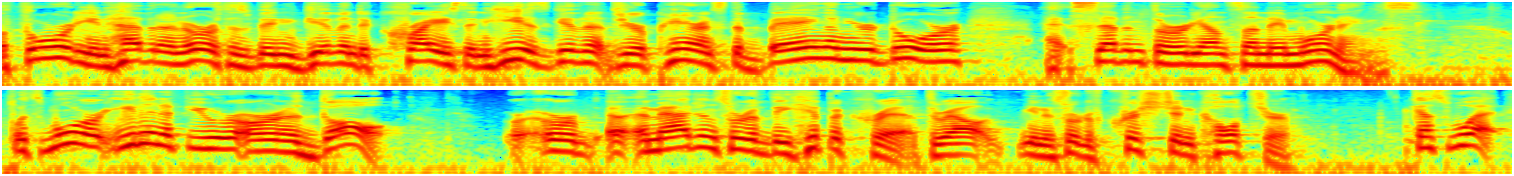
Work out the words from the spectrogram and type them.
authority in heaven and earth has been given to Christ, and He has given it to your parents to bang on your door at 7:30 on Sunday mornings. What's more, even if you are an adult, or, or uh, imagine sort of the hypocrite throughout, you know, sort of Christian culture. Guess what?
